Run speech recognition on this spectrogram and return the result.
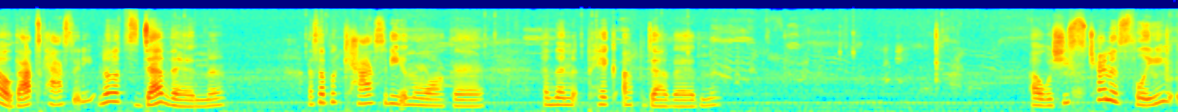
Oh, that's Cassidy? No, that's Devin. I said put Cassidy in the walker and then pick up Devin. Oh, was she trying to sleep?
